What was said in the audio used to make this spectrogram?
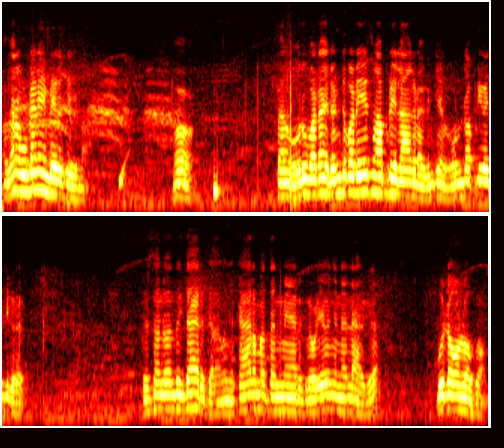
அதான் உடனே வேலை செய்யுமா? ஓ. இப்போ ஒரு வடை ரெண்டு வடையே சாப்பிடலாம் கிடக்கு. கொஞ்சம் ஒன்று அப்படி வச்சுக்கிறாரு. பெருசாண்டு வந்து இதாக இருக்குது அது கொஞ்சம் காரமாக தன்மையாக இருக்கிற வழியாக கொஞ்சம் நல்லா இருக்குது வீட்டை கொண்டு வைப்போம்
